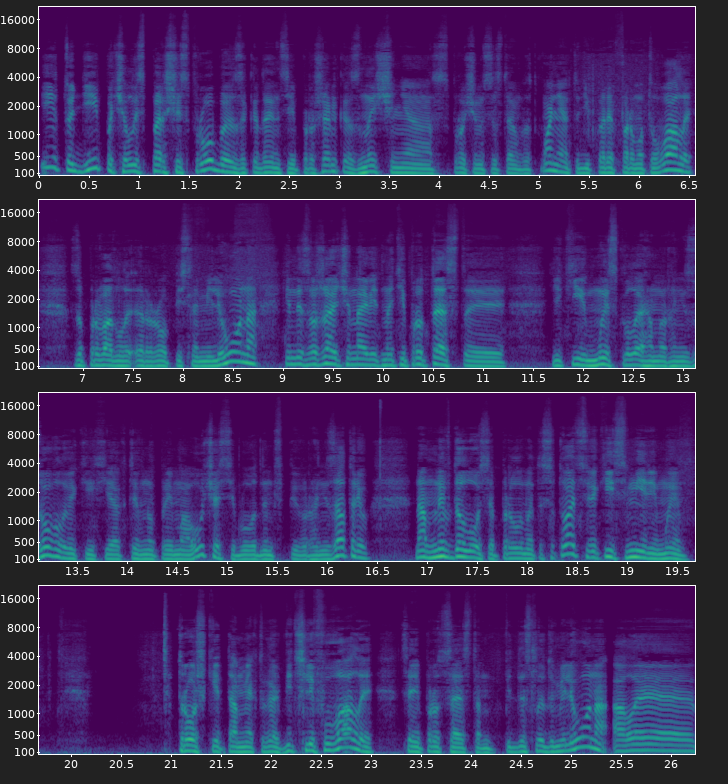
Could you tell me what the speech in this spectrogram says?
І тоді почались перші спроби за каденції Порошенка знищення спрощеної системи податкування. Тоді переформатували, запровадили РРО після мільйона. І незважаючи навіть на ті протести, які ми з колегами організовували, в яких я активно приймав участь і був одним з співорганізаторів, нам не вдалося переломити ситуацію. В якійсь мірі ми трошки там, як то кажуть, відшліфували цей процес, там піднесли до мільйона, але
